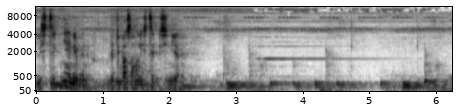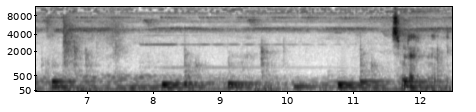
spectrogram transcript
listriknya ini men. Udah dipasang listrik di sini ya Bismillahirrahmanirrahim.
